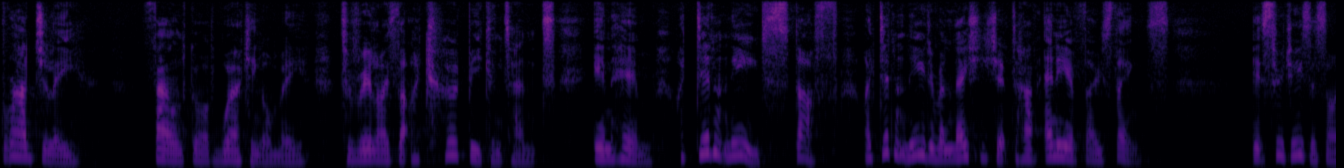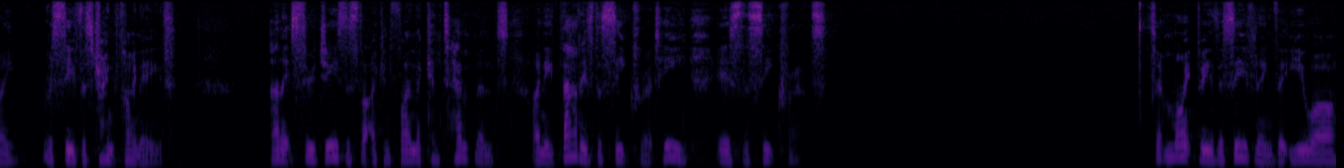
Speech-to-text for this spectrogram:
gradually found God working on me to realize that I could be content in Him. I didn't need stuff, I didn't need a relationship to have any of those things. It's through Jesus I receive the strength I need. And it's through Jesus that I can find the contentment I need. That is the secret. He is the secret. So it might be this evening that you are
